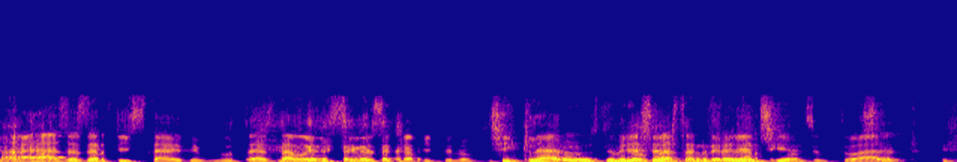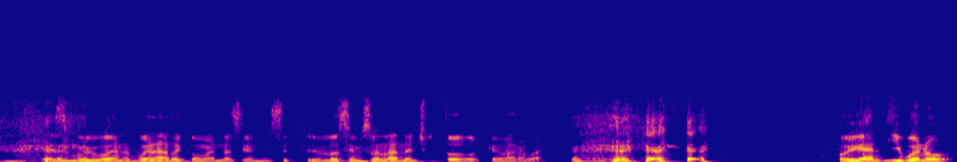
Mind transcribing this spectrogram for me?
Ajá, se hace artista. de puta, está buenísimo ese capítulo. Sí, claro, debería ser hasta referencia. conceptual Exacto. es muy buena, buena recomendación. Los Simpsons lo han hecho todo, qué bárbaro. Oigan, y bueno,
